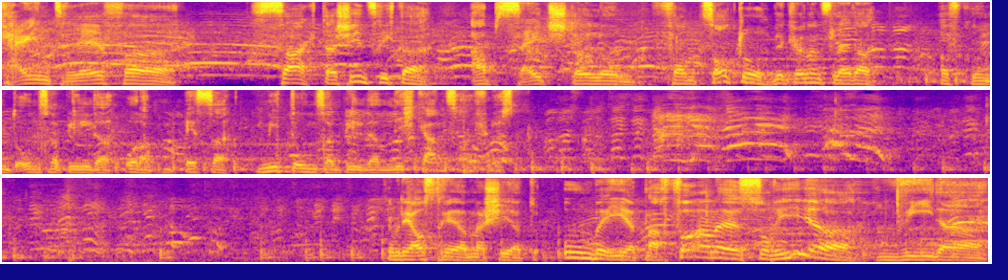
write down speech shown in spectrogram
kein Treffer, sagt der Schiedsrichter. Abseitsstellung von Zottel. Wir können es leider aufgrund unserer Bilder oder besser mit unseren Bildern nicht ganz auflösen. Aber die Austria marschiert unbeirrt nach vorne, so wie hier wieder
